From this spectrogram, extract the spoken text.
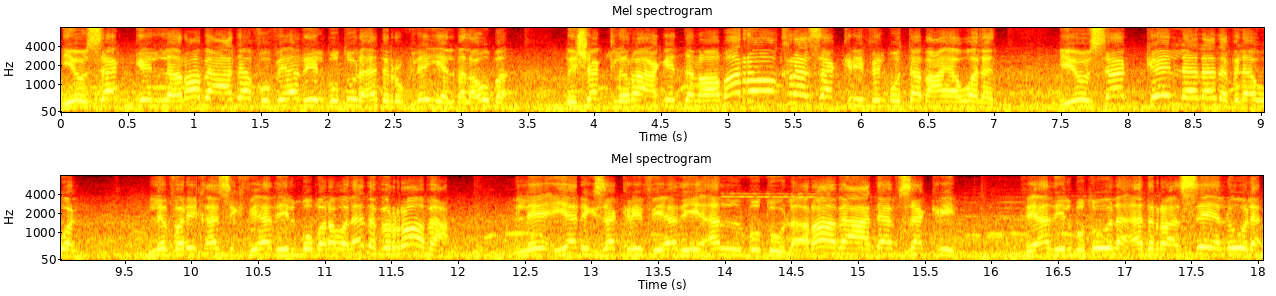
يسجل رابع أهدافه في هذه البطولة هذه الركنية الملعوبة. بشكل رائع جدا. ومره أخرى زكري في المتابعة يا ولد. يسجل الهدف الأول لفريق اسك في هذه المباراة والهدف الرابع ليانيك زكري في هذه البطولة. رابع أهداف زكري في هذه البطولة هذه الرئيسيه الأولى.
